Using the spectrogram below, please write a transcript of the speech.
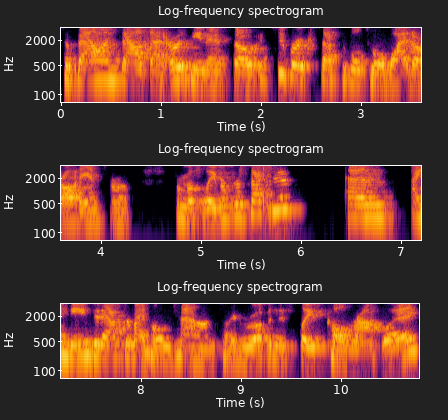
to balance out that earthiness. So it's super accessible to a wider audience from a, from a flavor perspective. And I named it after my hometown. So I grew up in this place called Rockaway,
